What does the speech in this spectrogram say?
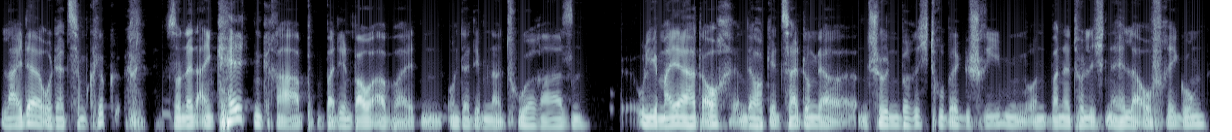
leider oder zum Glück, sondern ein Keltengrab bei den Bauarbeiten unter dem Naturrasen. Uli Meier hat auch in der Hockey-Zeitung da einen schönen Bericht drüber geschrieben und war natürlich eine helle Aufregung.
